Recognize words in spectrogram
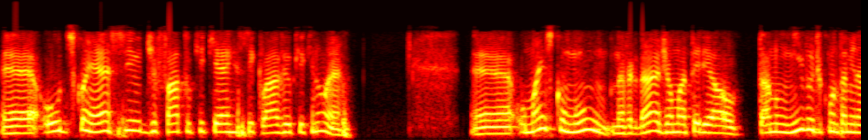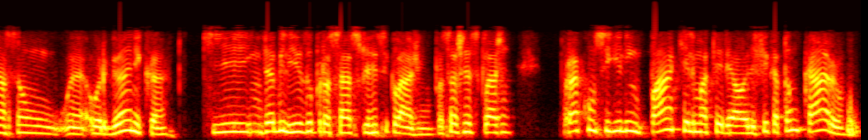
é, ou desconhece de fato o que, que é reciclável e o que, que não é. é. O mais comum, na verdade, é o material estar tá num nível de contaminação é, orgânica que inviabiliza o processo de reciclagem. O processo de reciclagem, para conseguir limpar aquele material, ele fica tão caro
